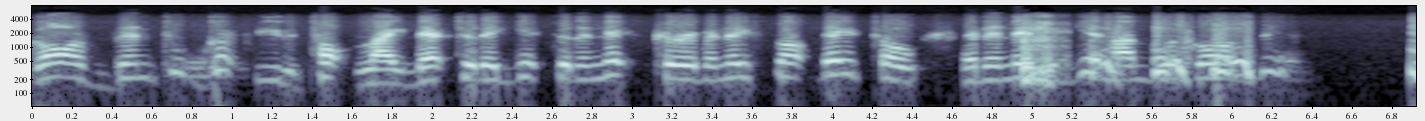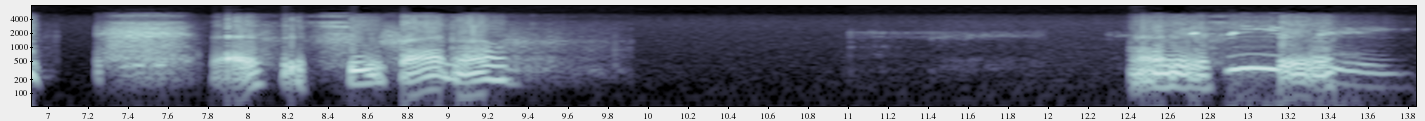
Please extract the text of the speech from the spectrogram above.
God's been too good for you to talk like that till they get to the next curve and they stump their toe and then they forget how good God's been. That's the truth, I know. That is It's easy.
